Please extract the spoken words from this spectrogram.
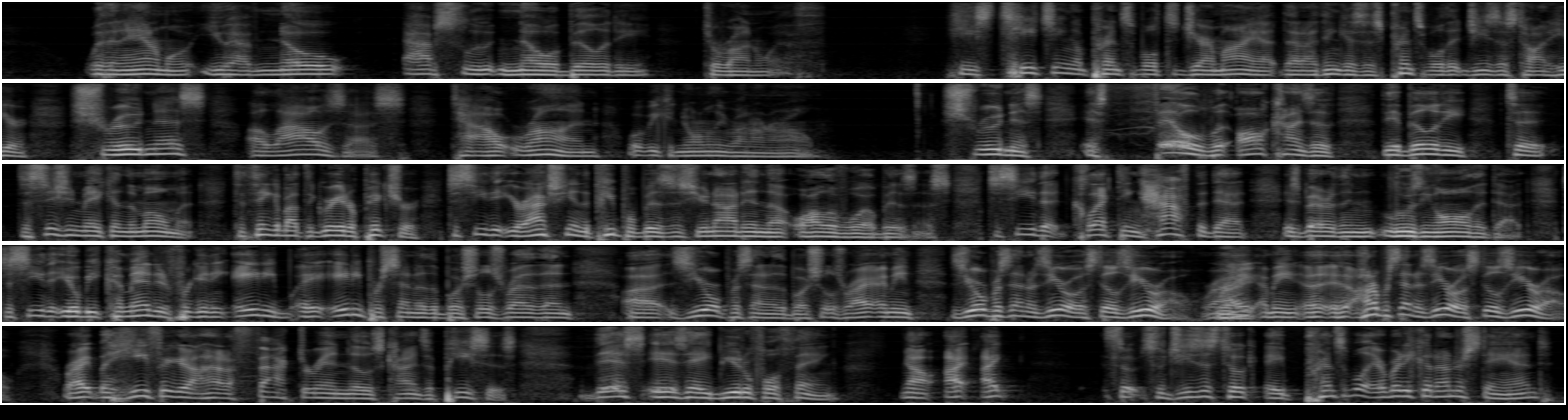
with an animal you have no absolute no ability to run with. He's teaching a principle to Jeremiah that I think is this principle that Jesus taught here. Shrewdness allows us to outrun what we could normally run on our own. Shrewdness is filled with all kinds of the ability to decision make in the moment, to think about the greater picture, to see that you're actually in the people business, you're not in the olive oil business, to see that collecting half the debt is better than losing all the debt, to see that you'll be commended for getting 80, percent of the bushels rather than uh, 0% of the bushels, right? I mean, 0% of zero is still zero, right? right. I mean, 100% uh, of zero is still zero right? But he figured out how to factor in those kinds of pieces. This is a beautiful thing. Now, I, I so so Jesus took a principle everybody could understand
